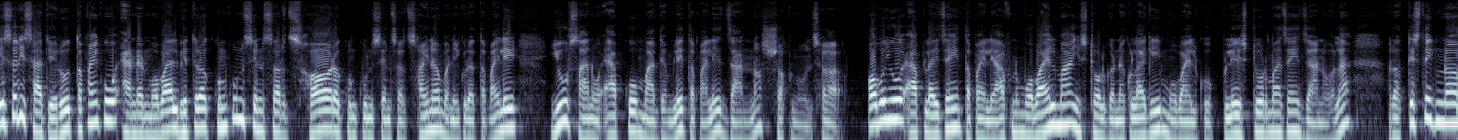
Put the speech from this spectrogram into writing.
यसरी साथीहरू तपाईँको एन्ड्रोइड मोबाइलभित्र कुन कुन सेन्सर छ र कुन कुन सेन्सर छैन भन्ने कुरा तपाईँले यो सानो एपको माध्यमले तपाईँले जान्न सक्नुहुन्छ। अब यो एपलाई चाहिँ तपाईँले आफ्नो मोबाइलमा इन्स्टल गर्नको लागि मोबाइलको प्ले स्टोरमा चाहिँ जानुहोला र त्यस्तै गर्न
